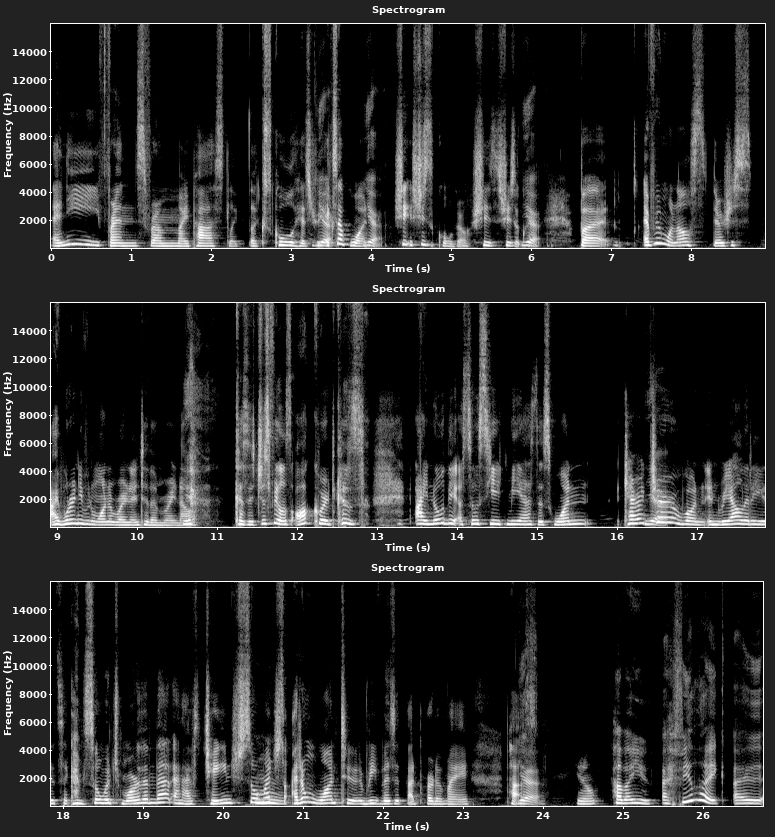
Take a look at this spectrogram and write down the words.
any friends from my past like like school history Yeah. except one. Yeah. She she's a cool girl. She's she's okay. Yeah. But everyone else, they're just I wouldn't even want to run into them right now. Yeah. Cause it just feels awkward because I know they associate me as this one character Yeah. when in reality it's like I'm so much more than that and I've changed so much. Mm-hmm. So I don't want to revisit that part of my past. Yeah. You know? How about you? I feel like I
